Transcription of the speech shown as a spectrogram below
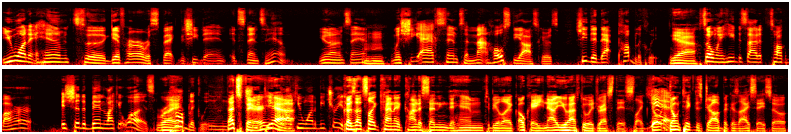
you wanted him to give her respect that she didn't extend to him. You know what I'm saying? Mhm. When she asked him to not host the Oscars, she did that publicly. Yeah. So when he decided to talk about her, it should have been like it was, Right. Publicly. That's fair. Treat Yeah. like you want to be treated. because that's like kind of condescending to him to be like, okay, now you have to address this. Like, Yeah. don't don't take this job because I say so.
